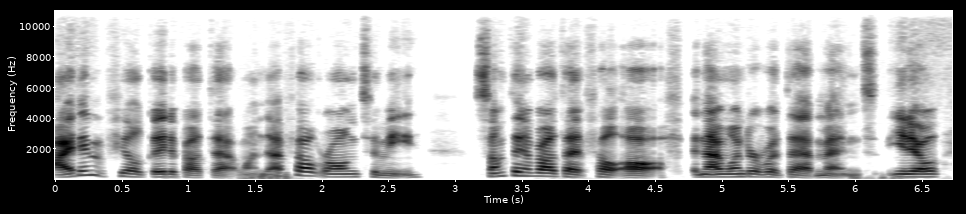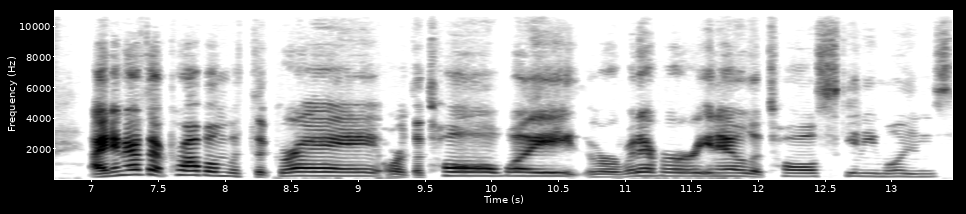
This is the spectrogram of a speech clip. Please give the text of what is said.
I didn't feel good about that one. That felt wrong to me. Something about that felt off, and I wonder what that meant. You know, I didn't have that problem with the gray or the tall white or whatever, you know, the tall, skinny ones,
